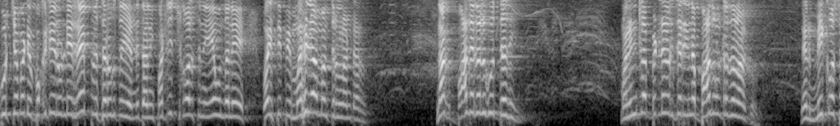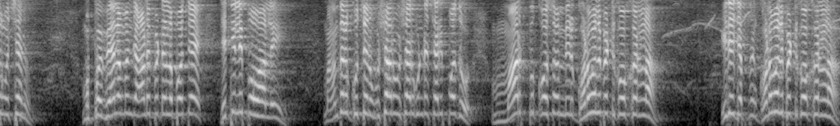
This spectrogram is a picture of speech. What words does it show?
కూర్చోబెట్టి ఒకటి రెండు రేపులు జరుగుతాయండి. దానికి పట్టించుకోవాల్సిన ఏముందని వైసీపీ మహిళా మంత్రులు అంటారు. నాకు బాధ కలుగుతుంది. మన ఇంట్లో బిడ్డలకు జరిగిన బాధ ఉంటుంది నాకు. నేను మీకోసం వచ్చాను. ముప్పై వేల మంది ఆడబిడ్డలు పోతే ఎత్తిలిపోవాలి మనందరం కూర్చొని హుషారు హుషారుగా ఉంటే సరిపోదు. మార్పు కోసం మీరు గొడవలు పెట్టుకోకర్లా. ఇదే చెప్తాను గొడవలు పెట్టుకోకుండా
